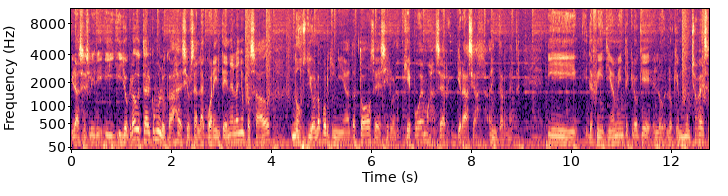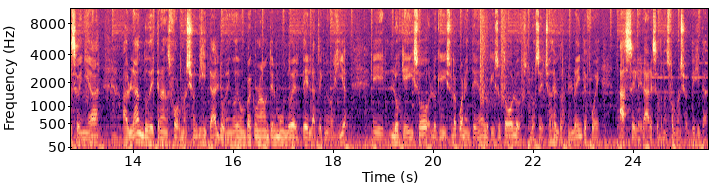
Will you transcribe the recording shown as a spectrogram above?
Gracias, Lili. Y, y, yo creo que tal como lo acabas de decir, o sea, la cuarentena el año pasado nos dio la oportunidad a todos de decir, bueno, ¿qué podemos hacer gracias a Internet? Y definitivamente creo que lo, que muchas veces se venía hablando de transformación digital, yo vengo de un background del mundo de, la tecnología, eh, lo, que hizo, lo que hizo la cuarentena, lo que hizo todos los, los hechos del 2020 fue acelerar esa transformación digital.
